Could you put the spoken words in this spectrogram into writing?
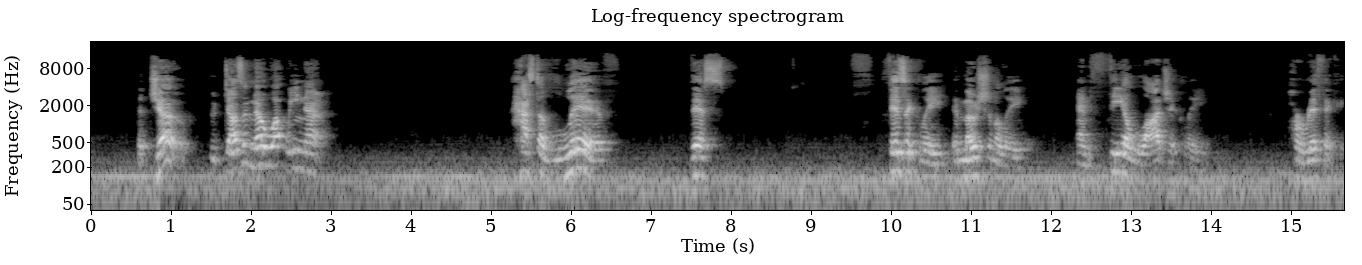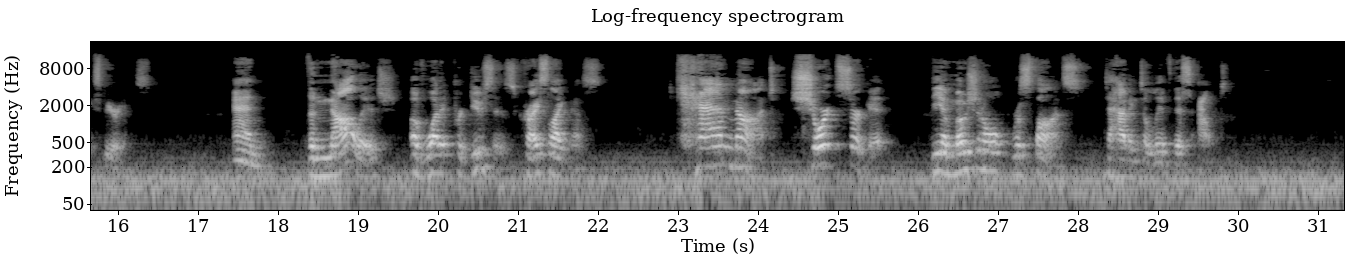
that Job, who doesn't know what we know, has to live this physically, emotionally, and theologically horrific experience. And the knowledge of what it produces, Christ likeness, cannot short circuit the emotional response to having to live this out.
